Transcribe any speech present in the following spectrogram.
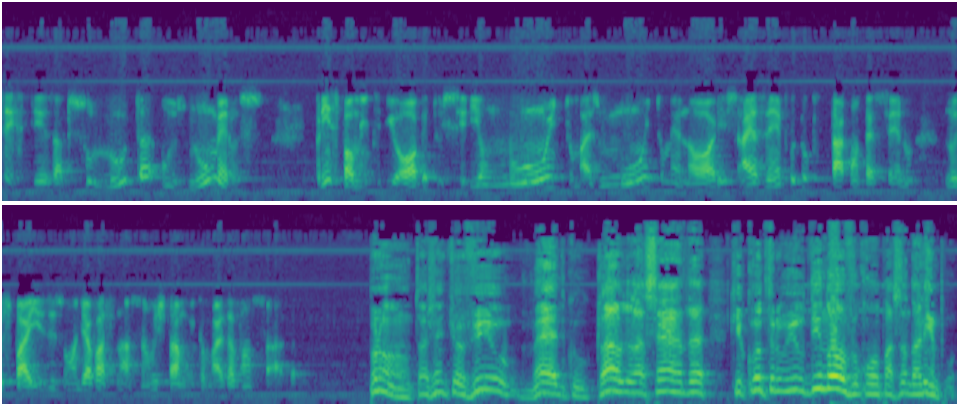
certeza absoluta, os números, principalmente de óbitos, seriam muito, mas muito menores, a exemplo do que está acontecendo nos países onde a vacinação está muito mais avançada. Pronto, a gente ouviu o médico Cláudio Lacerda, que contribuiu de novo com o Passando a Limpo.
